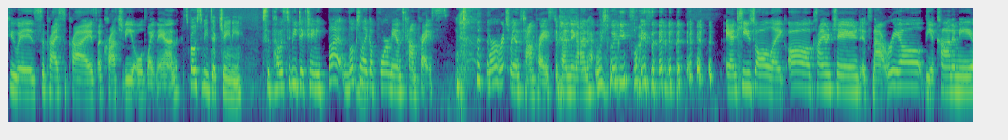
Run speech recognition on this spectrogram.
who is surprise surprise a crotchety old white man supposed to be dick cheney supposed to be Dick Cheney, but looked like a poor man's Tom Price. or a rich man's Tom Price, depending on which way you slice it. and he's all like, oh, climate change, it's not real, the economy,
